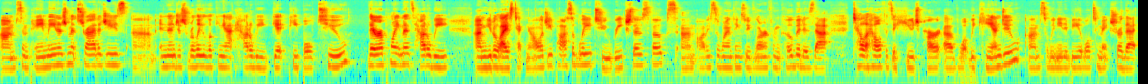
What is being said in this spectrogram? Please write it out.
um, some pain management strategies, um, and then just really looking at how do we get people to their appointments? How do we um, utilize technology possibly to reach those folks? Um, obviously, one of the things we've learned from COVID is that telehealth is a huge part of what we can do. Um, so we need to be able to make sure that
